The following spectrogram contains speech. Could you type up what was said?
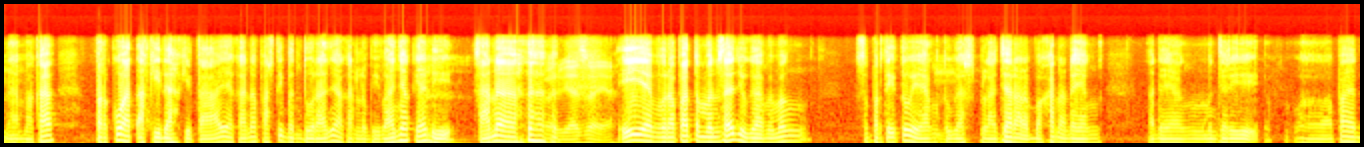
Nah, hmm. maka perkuat akidah kita ya karena pasti benturannya akan lebih banyak ya hmm. di sana. Luar biasa ya. iya, beberapa teman saya juga memang seperti itu yang hmm. tugas belajar bahkan ada yang ada yang menjadi uh, apa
